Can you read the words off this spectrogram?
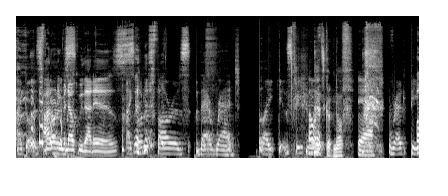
I got as far I don't even as- know who that is. I got as far as they're red. Like speaking Oh, of That's good enough. Yeah. red people,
